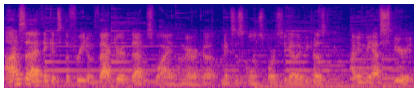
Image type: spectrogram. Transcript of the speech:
Honestly, I think it's the freedom factor. That's why America mixes school and sports together because, I mean, we have spirit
